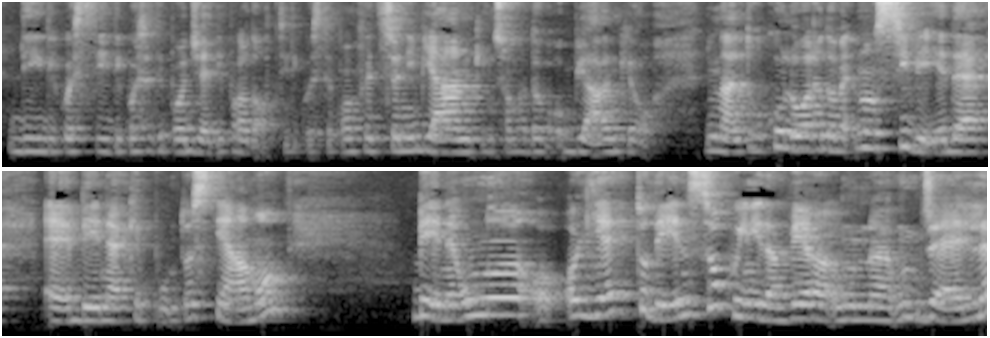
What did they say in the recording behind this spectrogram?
di, di, questi, di questa tipologia di prodotti di queste confezioni bianche insomma dove, o bianche o di un altro colore dove non si vede eh, bene a che punto stiamo Bene, un olietto denso, quindi davvero un, un gel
